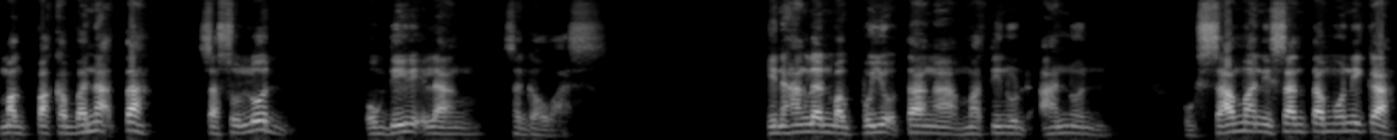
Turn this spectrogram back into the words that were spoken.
magpakabana ta sa sulod ug dili lang sa gawas. Kinahanglan magpuyo ta nga matinud-anon ug sama ni Santa Monica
